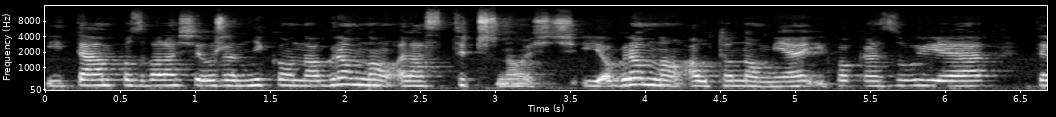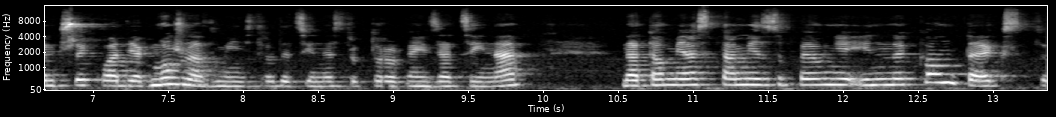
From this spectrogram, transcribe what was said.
I tam pozwala się urzędnikom na ogromną elastyczność i ogromną autonomię i pokazuje ten przykład, jak można zmienić tradycyjne struktury organizacyjne. Natomiast tam jest zupełnie inny kontekst,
